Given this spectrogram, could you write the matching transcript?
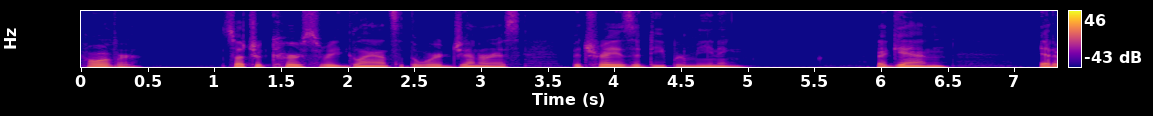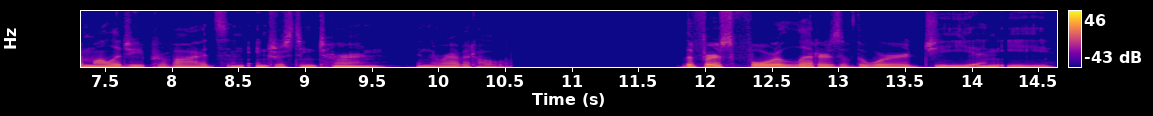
However, such a cursory glance at the word generous betrays a deeper meaning. Again, etymology provides an interesting turn in the rabbit hole. The first four letters of the word, G E N E,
